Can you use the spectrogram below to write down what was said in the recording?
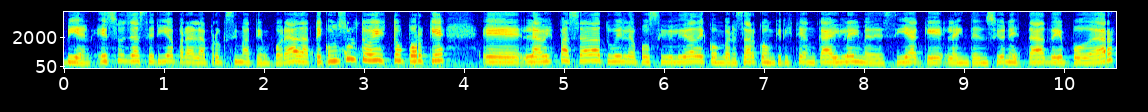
Bien, eso ya sería para la próxima temporada. Te consulto esto porque eh, la vez pasada tuve la posibilidad de conversar con Cristian Kaila y me decía que la intención está de poder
